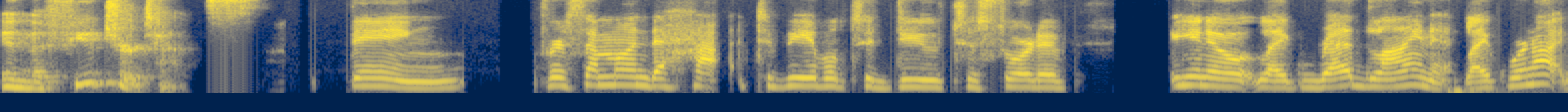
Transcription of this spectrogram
in the future tense. Thing for someone to have to be able to do to sort of, you know, like red line it. Like we're not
